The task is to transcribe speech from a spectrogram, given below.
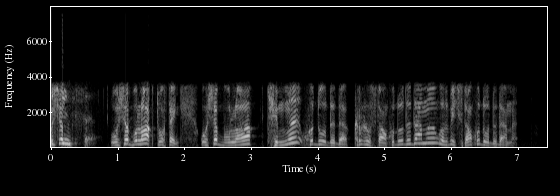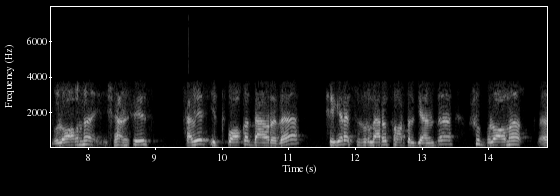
Ikkinchisi. o'sha buloq to'xtang. O'sha buloq kimni hududida? Qirg'iziston hududidami o'zbekiston hududidami? Buloqni ishonsangiz sovet ittifoqi davrida chegara chizig'lari tortilganda shu buloqni e,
